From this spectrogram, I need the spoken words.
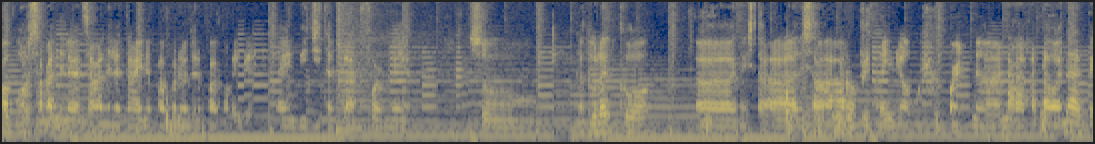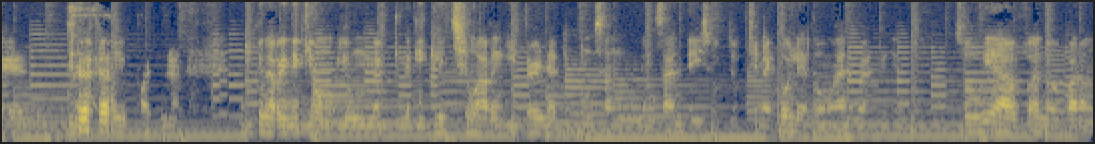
pabor sa kanila sa kanila tayo napapanood na napapakinggan na yung digital platform ngayon So, katulad ko, uh, ng isa, uh, isang araw, pinakinggan ko yung part na nakakatawa natin, pinakinggan ko yung part na hindi ko narinig yung yung nag nag-glitch yung aking internet nung isang ng Sunday. So chinek ko ulit o nga naman ganyan. So we have ano parang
